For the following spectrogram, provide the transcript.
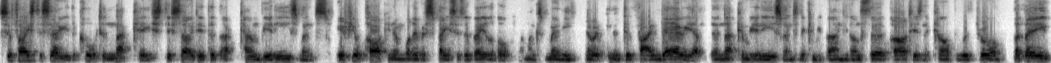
Suffice to say, the court in that case decided that that can be an easement. If you're parking in whatever space is available amongst many you know, in a defined area, then that can be an easement and it can be binding on third parties and it can't be withdrawn. But they,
